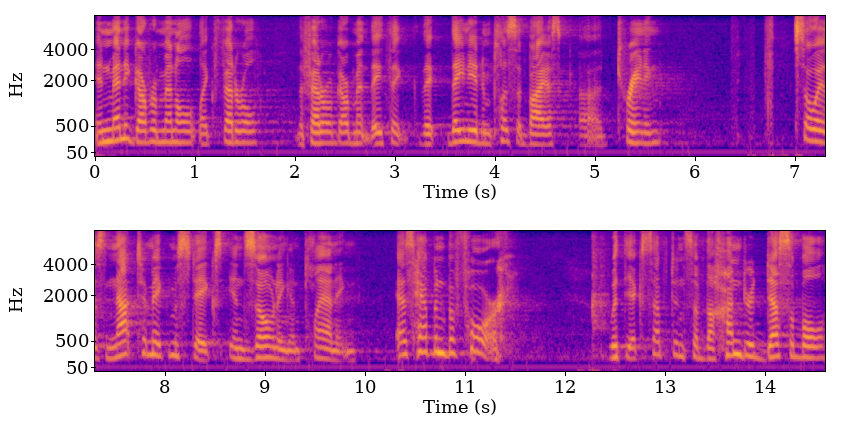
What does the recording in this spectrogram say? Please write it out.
In many governmental, like federal, the federal government, they think that they need implicit bias uh, training so as not to make mistakes in zoning and planning, as happened before with the acceptance of the 100 decibel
